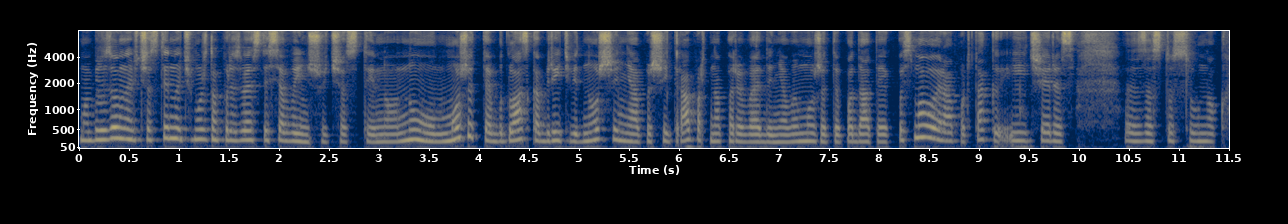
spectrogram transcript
Мобілізований в частину, чи можна призвестися в іншу частину? Ну, можете, будь ласка, беріть відношення, пишіть рапорт на переведення. Ви можете подати як письмовий рапорт, так і через е, застосунок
